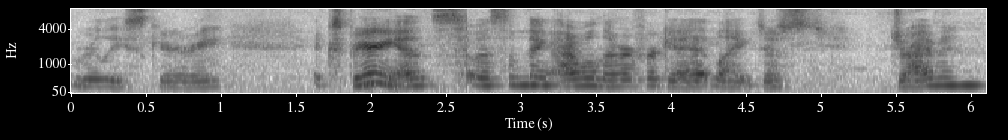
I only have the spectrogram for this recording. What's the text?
really scary experience. It was something I will never forget. Like just driving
